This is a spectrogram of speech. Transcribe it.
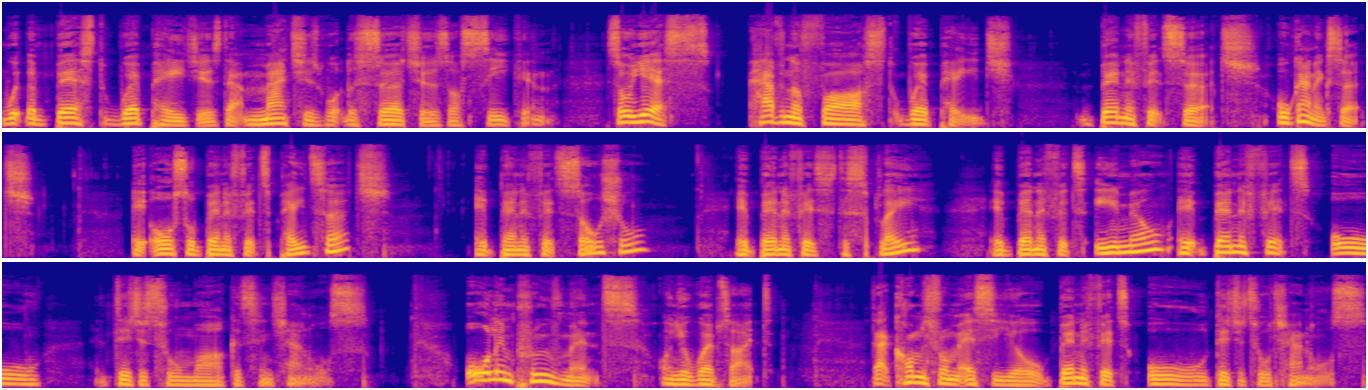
with the best web pages that matches what the searchers are seeking. So yes, having a fast web page benefits search, organic search. It also benefits paid search. It benefits social. It benefits display. It benefits email. It benefits all digital marketing channels. All improvements on your website that comes from SEO benefits all digital channels.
